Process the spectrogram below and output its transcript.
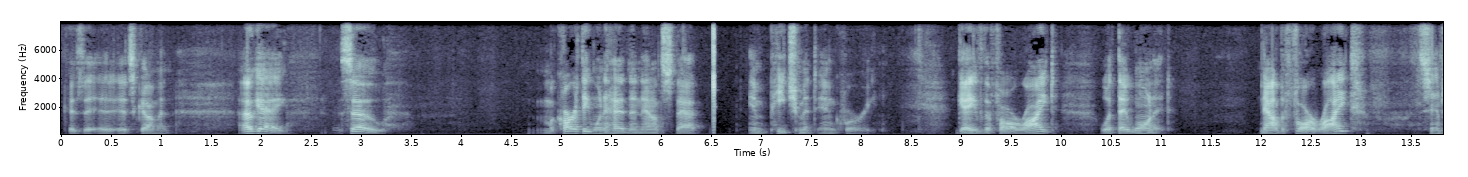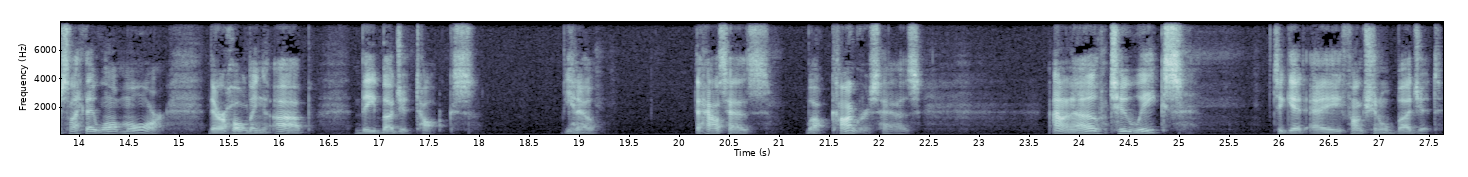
Because it, it's coming. Okay, so McCarthy went ahead and announced that impeachment inquiry, gave the far right what they wanted. Now the far right seems like they want more. They're holding up the budget talks. You know, the House has well, Congress has, I don't know, two weeks to get a functional budget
